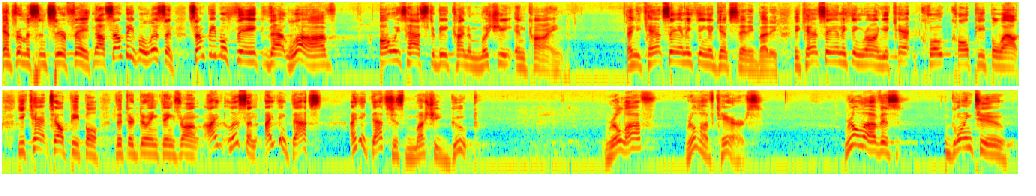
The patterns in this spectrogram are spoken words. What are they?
and from a sincere faith. Now, some people, listen, some people think that love always has to be kind of mushy and kind. And you can't say anything against anybody. You can't say anything wrong. You can't quote call people out. You can't tell people that they're doing things wrong. I listen, I think that's I think that's just mushy goop. Real love, real love cares. Real love is going to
